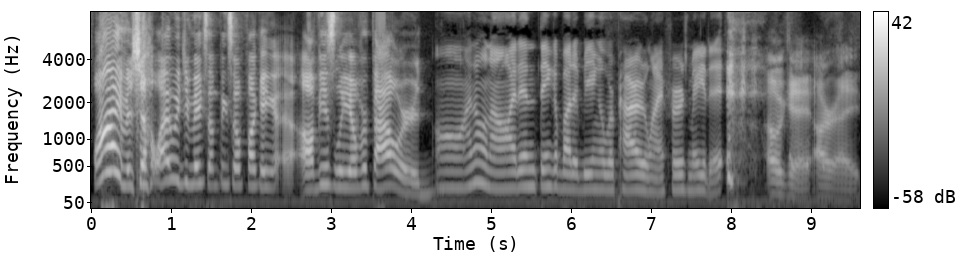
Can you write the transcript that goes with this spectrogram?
Why, Michelle? Why would you make something so fucking uh, obviously overpowered? oh, I don't know. I didn't think about it being overpowered when I first made it. Okay, all right.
